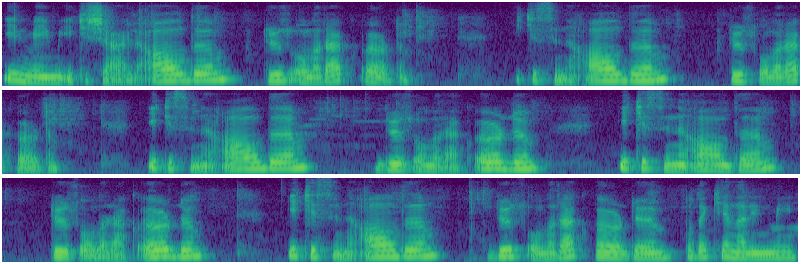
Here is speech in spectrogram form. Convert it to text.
İlmeğimi ikişerli aldım. Düz olarak ördüm. İkisini aldım düz olarak ördüm. İkisini aldım, düz olarak ördüm. İkisini aldım, düz olarak ördüm. İkisini aldım, düz olarak ördüm. Bu da kenar ilmeğim.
